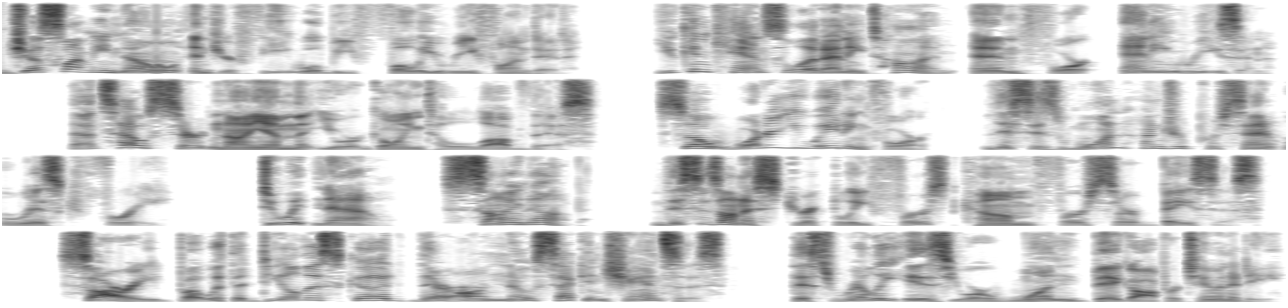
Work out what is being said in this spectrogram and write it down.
just let me know and your fee will be fully refunded. You can cancel at any time and for any reason. That's how certain I am that you are going to love this. So what are you waiting for? This is 100% risk free. Do it now. Sign up. This is on a strictly first come, first-served basis. Sorry, but with a deal this good, there are no second chances. This really is your one big opportunity.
